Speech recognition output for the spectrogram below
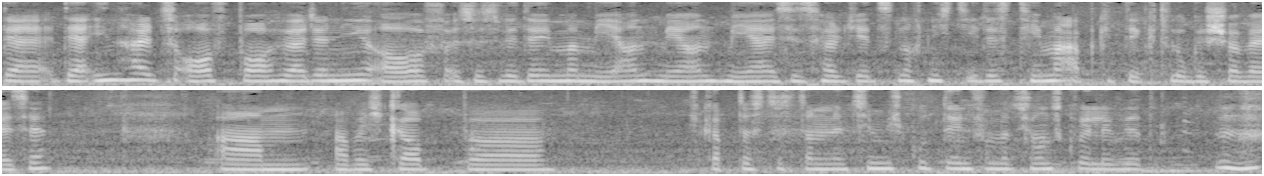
der, der Inhaltsaufbau hört ja nie auf. Also es wird ja immer mehr und mehr und mehr. Es ist halt jetzt noch nicht jedes Thema abgedeckt, logischerweise. Ähm, aber ich glaube, äh, glaube, dass das dann eine ziemlich gute Informationsquelle wird. Mhm.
